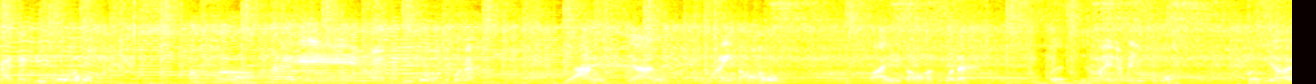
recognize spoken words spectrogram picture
กลายเป็นสีม่วงครับผมอ้าวให้แม่งสีม่วงครับทุกคนนะยังยังไปต่อครับผมไปต่อครับทุกคนนะ เปิดที่เท่าไหร่นะไม่รู้ครับผมเปิดที่เท่าไหร่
